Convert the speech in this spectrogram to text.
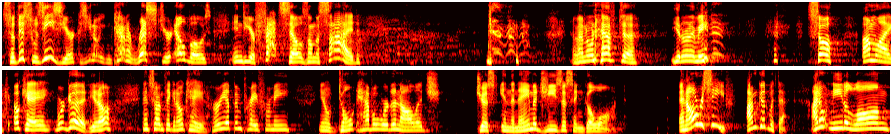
So this was easier because you know you can kind of rest your elbows into your fat cells on the side. and I don't have to, you know what I mean? so I'm like, okay, we're good, you know? And so I'm thinking, okay, hurry up and pray for me. You know, don't have a word of knowledge. Just in the name of Jesus and go on. And I'll receive. I'm good with that. I don't need a long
